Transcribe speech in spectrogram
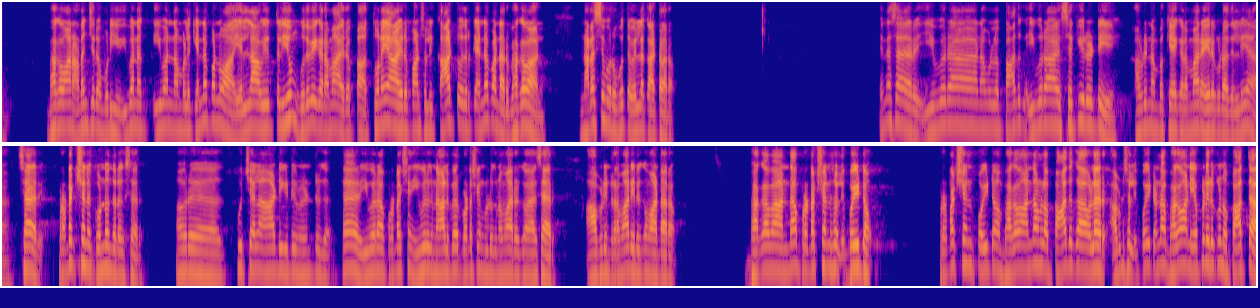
பகவான் அடைஞ்சிட முடியும். இவனுக்கு இவன் நம்மளுக்கு என்ன பண்ணுவான்? எல்லா விதத்திலையும் உதவிகரமா இருப்பான் துணையா இருப்பான்னு சொல்லி காட்டுவதற்கு என்ன பண்ணார் பகவான்? நரசிம்ம ரூபத்தை வெளில காட்டுறாராம். என்ன சார் இவரா நம்மளை பாதுகா இவரா செக்யூரிட்டி அப்படின்னு நம்ம கேட்குற மாதிரி ஆயிடக்கூடாது இல்லையா? சார் ப்ரொடெக்ஷனுக்கு கொண்டு வந்துருங்க சார். அவர் பூச்செல்லாம் ஆடிக்கிட்டு நின்றுருக்கு சார் இவரா ப்ரொடக்ஷன் இவருக்கு நாலு பேர் ப்ரொடக்ஷன் கொடுக்குற மாதிரி இருக்கா சார்? அப்படின்ற மாதிரி இருக்க மாட்டாராம். பகவான் தான் ப்ரொடக்ஷன் சொல்லி போயிட்டோம். ப்ரொடக்ஷன் போயிட்டோம். பகவான் தான் நம்மளை பாதுகாவலர் அப்படின்னு சொல்லி போயிட்டோம்னா பகவான் எப்படி இருக்கணும் பார்த்தா?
